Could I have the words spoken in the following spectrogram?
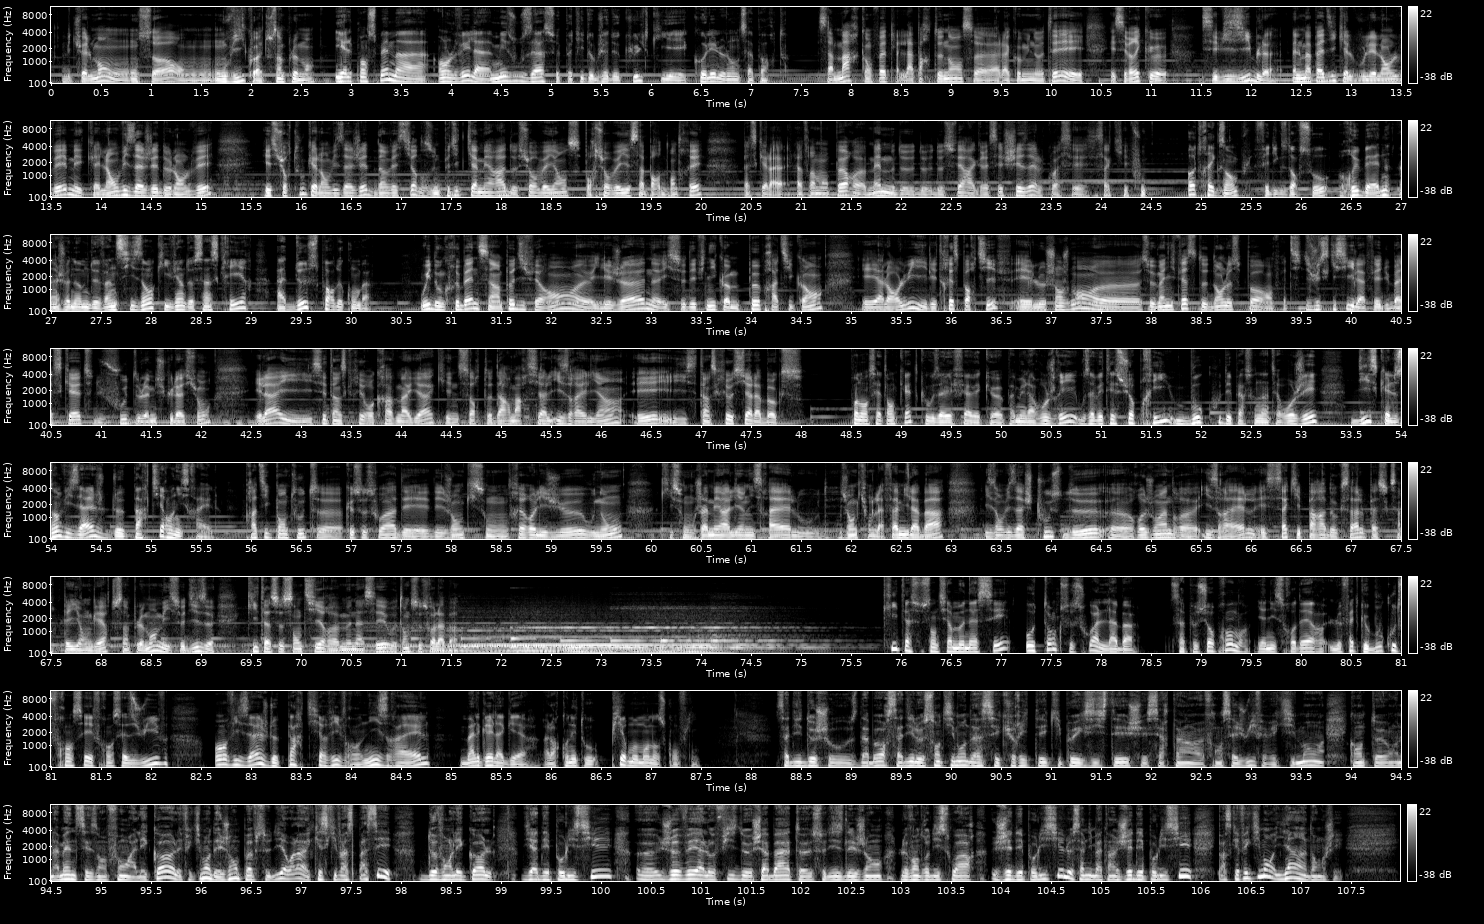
habituellement on, sort, on, vit quoi, tout simplement. Et elle pense même à enlever la mezouza, ce petit objet de culte qui est collé le long de sa porte ça marque en fait l'appartenance à la communauté et, c'est vrai que c'est visible. Elle m'a pas dit qu'elle voulait l'enlever, mais qu'elle envisageait de l'enlever et surtout qu'elle envisageait d'investir dans une petite caméra de surveillance pour surveiller sa porte d'entrée, parce qu'elle a, vraiment peur euh, même de, se faire agresser chez elle, quoi. C'est ça qui est fou. Autre exemple, Félix Dorso, Ruben, un jeune homme de 26 ans qui vient de s'inscrire à deux sports de combat. Oui, donc Ruben, c'est un peu différent. Euh, il est jeune, il se définit comme peu pratiquant. Et alors lui, il est très sportif et le changement euh, se manifeste dans le sport en fait. Jusqu'ici, il a fait du basket, du foot, de la musculation. Et là, il s'est inscrit au Krav Maga, qui est une sorte d'art martial israélien. Et il s'est inscrit aussi à la boxe. Pendant cette enquête que vous avez fait avec euh, Pamela Rougerie, vous avez été surpris, beaucoup des personnes interrogées disent qu'elles envisagent de partir en Israël pratiquement toutes, euh, que ce soit des, gens qui sont très religieux ou non, qui sont jamais allés en Israël ou des gens qui ont de la famille là-bas, ils envisagent tous de euh, rejoindre Israël. Et c'est ça qui est paradoxal parce que c'est un pays en guerre tout simplement, mais ils se disent, quitte à se sentir menacés, autant que ce soit là-bas. Quitte à se sentir menacé, autant que ce soit là-bas. Ça peut surprendre, Yanis Roder, le fait que beaucoup de Français et Françaises juives envisagent de partir vivre en Israël malgré la guerre, alors qu'on est au pire moment dans ce conflit ça dit deux choses. D'abord, ça dit le sentiment d'insécurité qui peut exister chez certains Français juifs, effectivement. Quand euh, on amène ses enfants à l'école, effectivement, des gens peuvent se dire, voilà, qu'est-ce qui va se passer Devant l'école, il y a des policiers. Euh, je vais à l'office de Shabbat, euh, se disent les gens, le vendredi soir, j'ai des policiers. Le samedi matin, j'ai des policiers. Parce qu'effectivement, il y a un danger.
